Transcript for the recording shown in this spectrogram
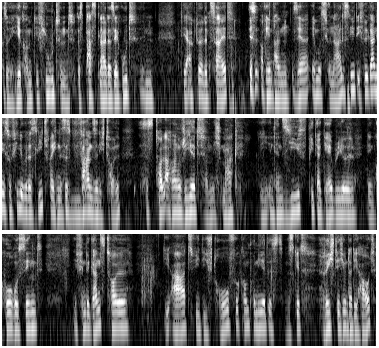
Also hier kommt die Flut und das passt leider sehr gut in die aktuelle Zeit. Ist auf jeden Fall ein sehr emotionales Lied. Ich will gar nicht so viel über das Lied sprechen. Es ist wahnsinnig toll. Es ist toll arrangiert. Ich mag wie intensiv Peter Gabriel den Chorus singt. Ich finde ganz toll die Art, wie die Strophe komponiert ist. Es geht richtig unter die Haut.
